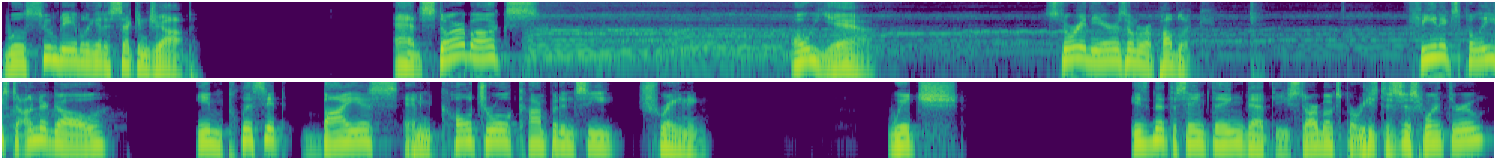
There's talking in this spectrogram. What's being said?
will soon be able to get a second job at Starbucks. Oh, yeah. Story in the Arizona Republic. Phoenix police to undergo implicit bias and cultural competency training, which isn't that the same thing that the Starbucks baristas just went through?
